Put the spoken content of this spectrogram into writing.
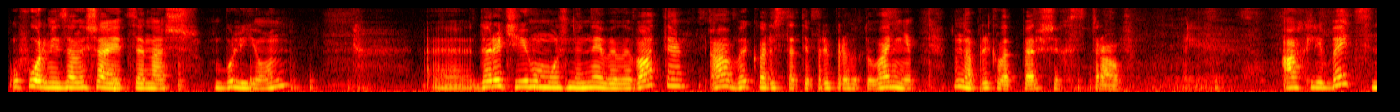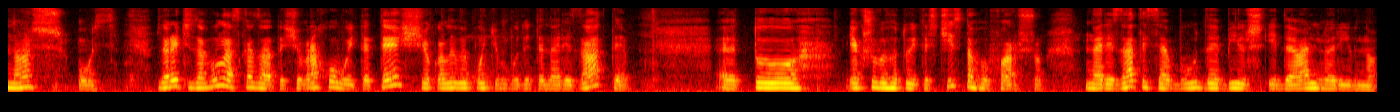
У формі залишається наш бульйон. Е, До речі, його можна не виливати, а використати при приготуванні, ну, наприклад, перших страв. А хлібець наш ось. До речі, забула сказати, що враховуйте те, що коли ви потім будете нарізати, е, то якщо ви готуєте з чистого фаршу, нарізатися буде більш ідеально рівно.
